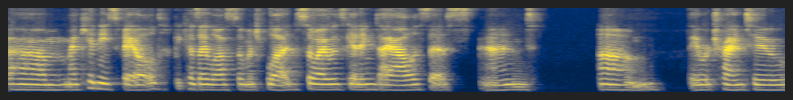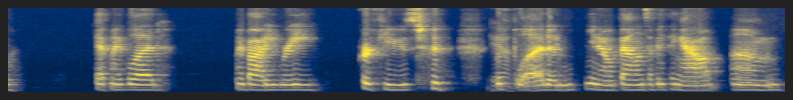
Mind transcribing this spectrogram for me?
um, my kidneys failed because I lost so much blood. So I was getting dialysis, and um, they were trying to get my blood, my body re perfused yeah. with blood and, you know, balance everything out. Um,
